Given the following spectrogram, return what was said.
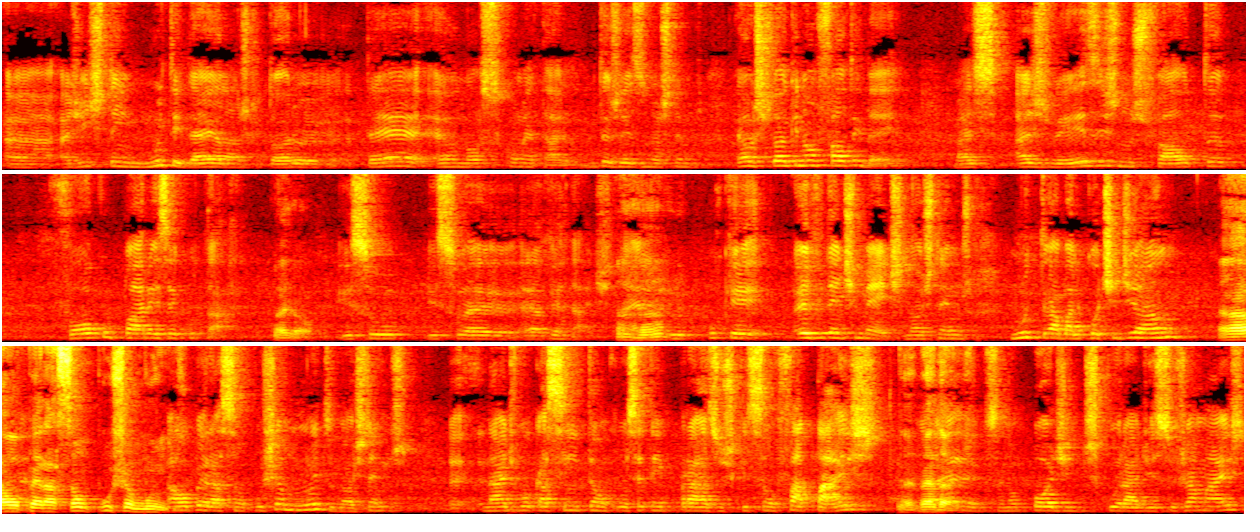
uh, a gente tem muita ideia lá no escritório, até é o nosso comentário. Muitas vezes nós temos. É um escritório que não falta ideia, mas às vezes nos falta foco para executar. Legal. Isso, isso é, é a verdade. Uhum. Né? Porque, evidentemente, nós temos muito trabalho cotidiano. A né? operação puxa muito. A operação puxa muito. Nós temos eh, na advocacia, então, que você tem prazos que são fatais. É verdade. Né? Você não pode descurar disso jamais.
